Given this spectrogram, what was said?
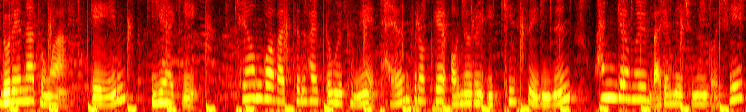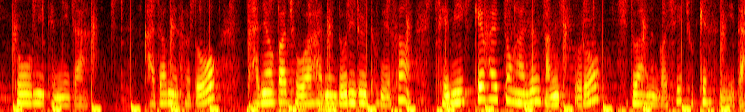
노래나 동화, 게임, 이야기, 체험과 같은 활동을 통해 자연스럽게 언어를 익힐 수 있는 환경을 마련해 주는 것이 도움이 됩니다. 가정에서도 자녀가 좋아하는 놀이를 통해서 재미있게 활동하는 방식으로 지도하는 것이 좋겠습니다.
